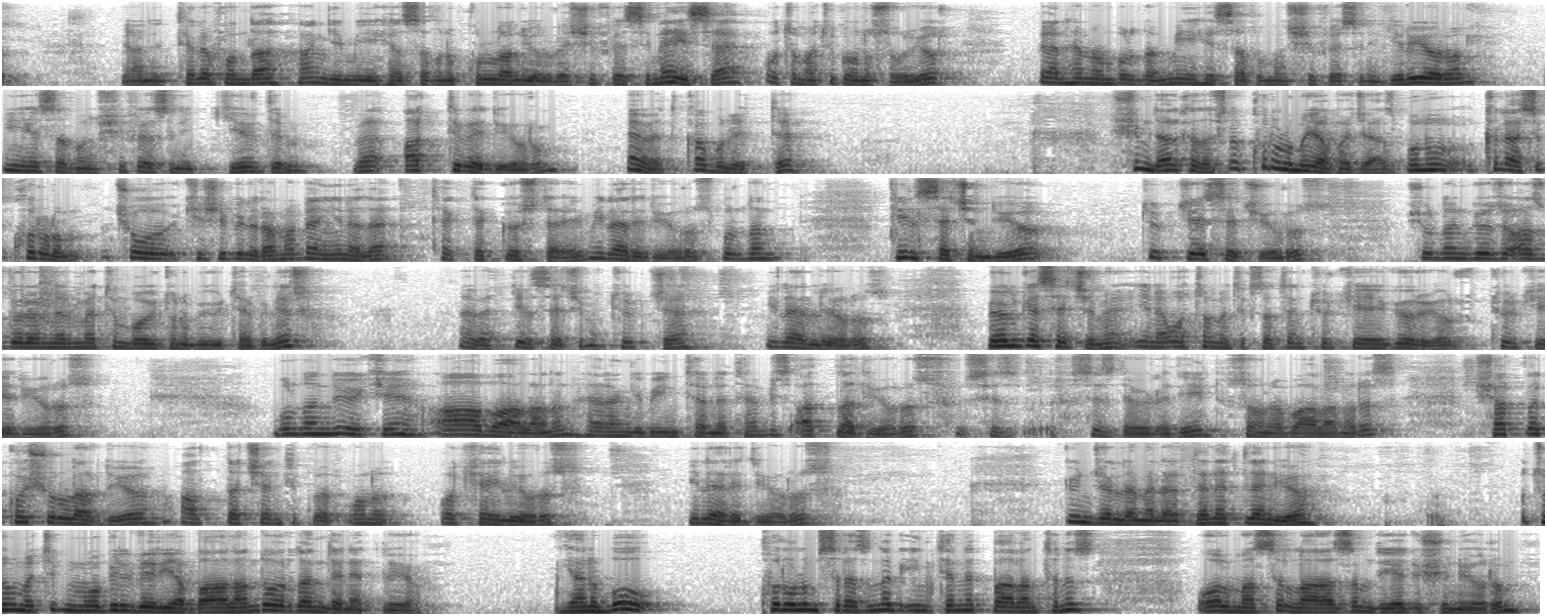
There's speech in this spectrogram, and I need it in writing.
yani telefonda hangi Mi hesabını kullanıyor ve şifresi neyse otomatik onu soruyor. Ben hemen burada Mi hesabımın şifresini giriyorum. Mi hesabının şifresini girdim ve aktive ediyorum. Evet kabul etti. Şimdi arkadaşlar kurulumu yapacağız. Bunu klasik kurulum. Çoğu kişi bilir ama ben yine de tek tek göstereyim. İleri diyoruz. Buradan dil seçin diyor. Türkçe seçiyoruz. Şuradan gözü az görenler metin boyutunu büyütebilir. Evet dil seçimi Türkçe. İlerliyoruz. Bölge seçimi yine otomatik zaten Türkiye'yi görüyor. Türkiye diyoruz. Buradan diyor ki A bağlanın herhangi bir internete. Biz atla diyoruz. Siz, siz de öyle değil. Sonra bağlanırız. Şart ve koşullar diyor. Altta çentik var. Onu okeyliyoruz. İleri diyoruz. güncellemeler denetleniyor. Otomatik mobil veriye bağlandı oradan denetliyor. Yani bu kurulum sırasında bir internet bağlantınız olması lazım diye düşünüyorum.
